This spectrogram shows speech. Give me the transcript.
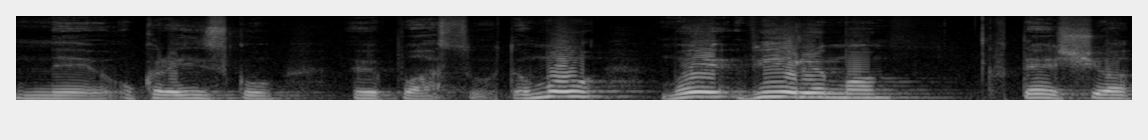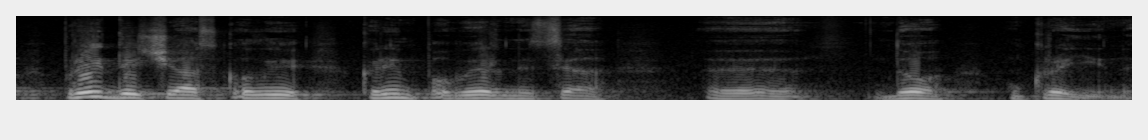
е, українську е, пасу. Тому ми віримо в те, що прийде час, коли Крим повернеться е, до України.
